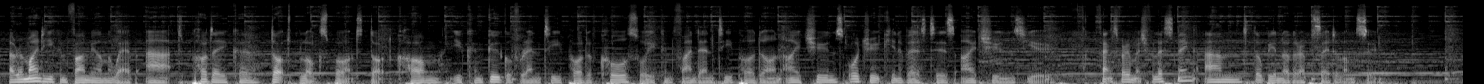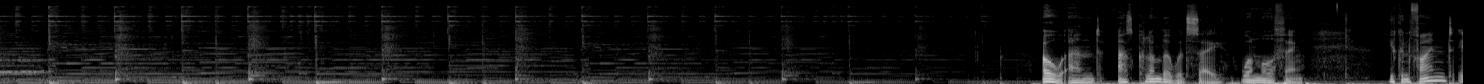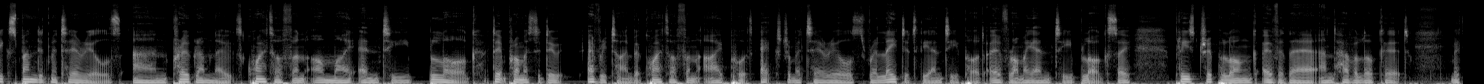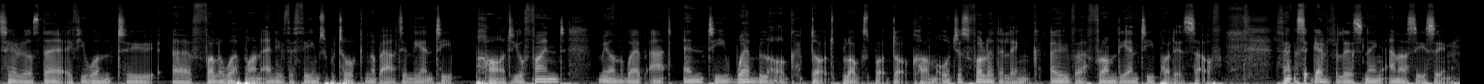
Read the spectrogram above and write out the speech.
A reminder you can find me on the web at podacre.blogspot.com. You can Google for NTPod, of course, or you can find NTPod on iTunes or Duke University's iTunes U. Thanks very much for listening, and there'll be another episode along soon. Oh, and as Columbo would say, one more thing. You can find expanded materials and program notes quite often on my NT blog. I don't promise to do it every time, but quite often I put extra materials related to the NT pod over on my NT blog. So please trip along over there and have a look at materials there if you want to uh, follow up on any of the themes we're talking about in the NT pod. You'll find me on the web at ntweblog.blogspot.com or just follow the link over from the NT pod itself. Thanks again for listening, and I'll see you soon.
